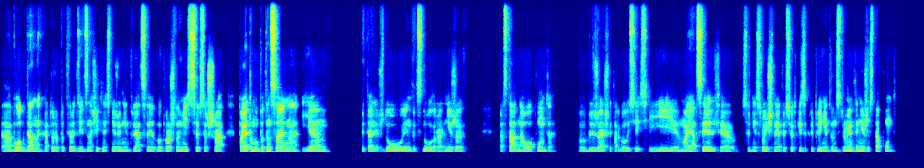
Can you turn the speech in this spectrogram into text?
блок данных, который подтвердит значительное снижение инфляции в прошлом месяце в США. Поэтому потенциально я, Виталий, жду индекс доллара ниже 101 пункта в ближайшей торговой сессии. И моя цель э, среднесрочная – это все-таки закрепление этого инструмента ниже 100 пунктов.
